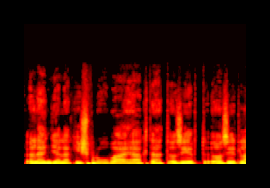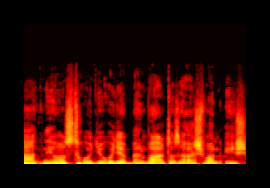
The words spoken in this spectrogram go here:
A lengyelek is próbálják, tehát azért, azért látni azt, hogy, hogy ebben változás van és,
